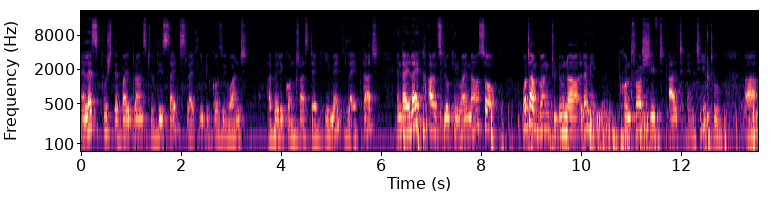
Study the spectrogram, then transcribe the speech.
And let's push the vibrance to this side slightly because we want a very contrasted image like that. And i like how it's looking right now. So what i'm going to do now let me control shift alt and t to uh,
